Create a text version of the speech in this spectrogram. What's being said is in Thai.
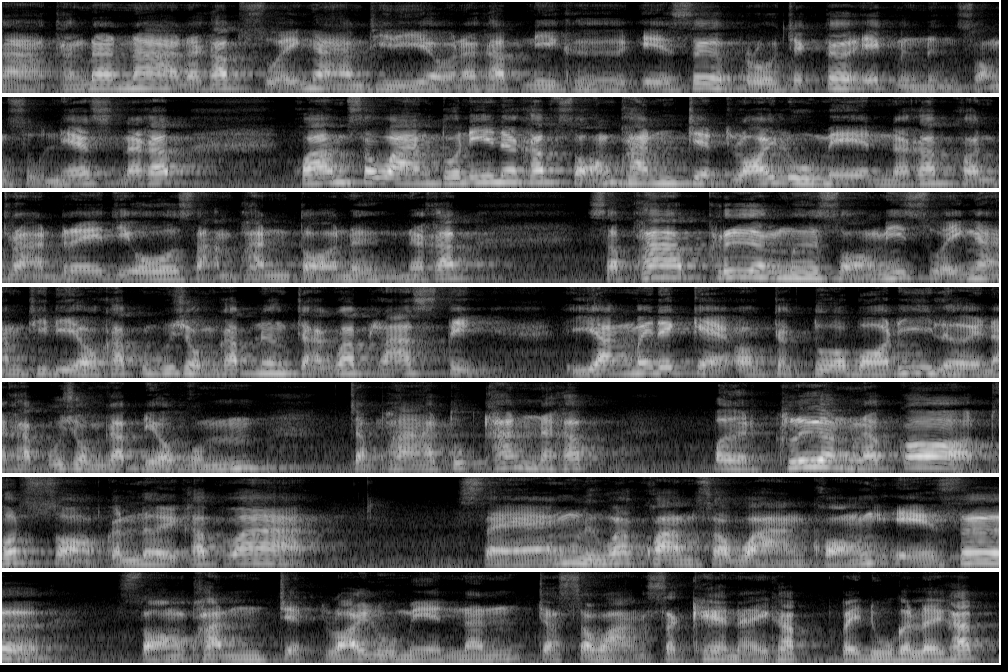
อ่าทางด้านหน้านะครับสวยงามทีเดียวนะครับ นี่คือ Acer Projector X1120H นะครับ ความสว่างตัวนี้นะครับ 2,700 ลูเมนนะครับคอนทราสต์เรติโอ 3,000 ต่อ 1 นะครับ สภาพเครื่องมือ 2 นี้สวยงามทีเดียวครับคุณผู้ชมครับ เนื่องจากว่าพลาสติกยังไม่ได้แกะออกจากตัวบอดี้เลยนะครับคุณผู้ชมครับ เดี๋ยวผมจะพาทุกท่านนะครับ เปิดเครื่องแล้วก็ทดสอบกันเลยครับว่า แสงหรือว่าความสว่างของ Acer 2,700 ลูเมนนั้นจะสว่างสักแค่ไหนครับ ไปดูกันเลยครับ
